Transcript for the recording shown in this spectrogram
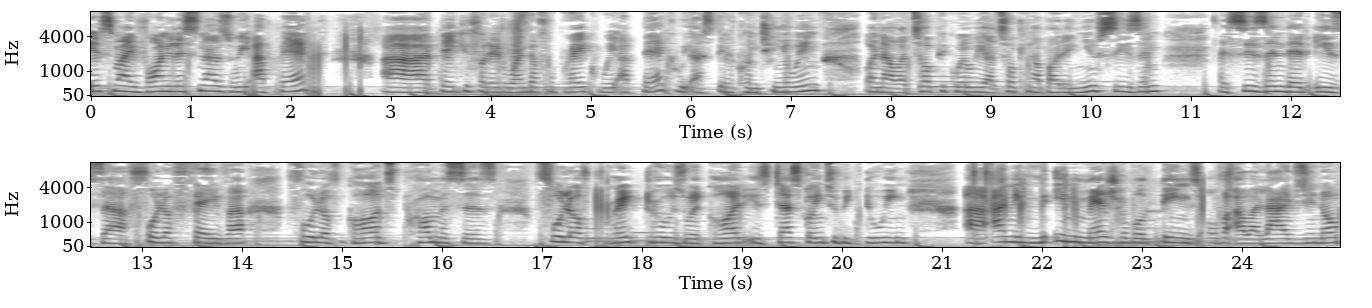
Yes, my Von listeners, we are back. Uh, thank you for that wonderful break. We are back. We are still continuing on our topic where we are talking about a new season, a season that is uh, full of favor, full of God's promises, full of breakthroughs where God is just going to be doing uh, inimmeasurable things over our lives, you know.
